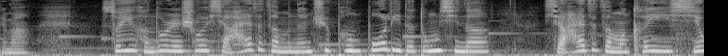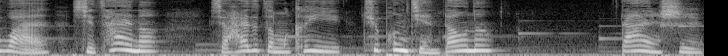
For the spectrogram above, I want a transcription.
对吗？所以很多人说，小孩子怎么能去碰玻璃的东西呢？小孩子怎么可以洗碗洗菜呢？小孩子怎么可以去碰剪刀呢？答案是，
